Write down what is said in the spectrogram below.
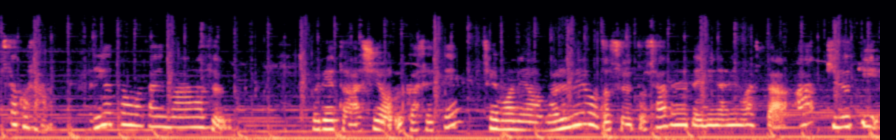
ひさこさん、ありがとうございます。腕と足を浮かせて背骨を丸めようとするとシャル腕になりました。あ、気づき。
